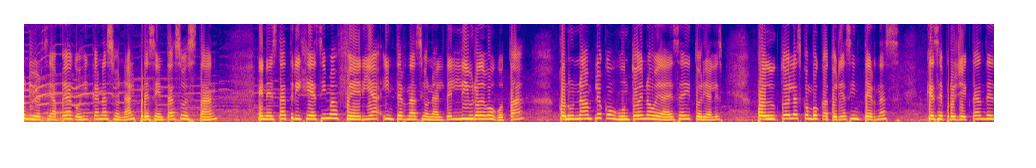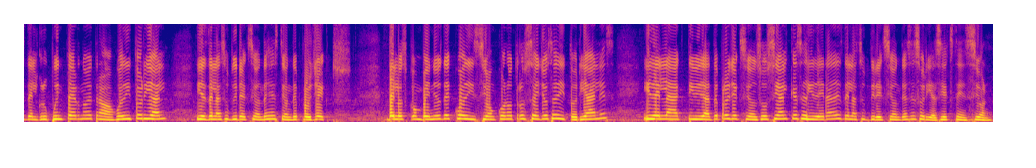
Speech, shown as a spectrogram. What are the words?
Universidad Pedagógica Nacional presenta su stand en esta trigésima Feria Internacional del Libro de Bogotá, con un amplio conjunto de novedades editoriales, producto de las convocatorias internas que se proyectan desde el Grupo Interno de Trabajo Editorial y desde la Subdirección de Gestión de Proyectos, de los convenios de coedición con otros sellos editoriales y de la actividad de proyección social que se lidera desde la Subdirección de Asesorías y Extensión.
